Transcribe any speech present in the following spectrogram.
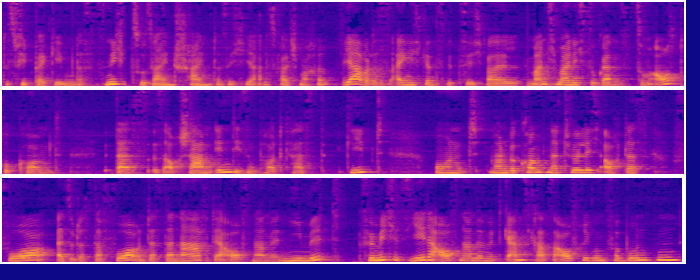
das Feedback geben, dass es nicht zu sein scheint, dass ich hier alles falsch mache. Ja, aber das ist eigentlich ganz witzig, weil manchmal nicht so ganz zum Ausdruck kommt, dass es auch Scham in diesem Podcast gibt. Und man bekommt natürlich auch das vor, also das davor und das danach der Aufnahme nie mit. Für mich ist jede Aufnahme mit ganz krasser Aufregung verbunden.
